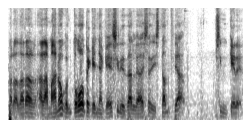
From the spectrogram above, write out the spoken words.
Para dar a, la mano, con todo lo pequeña que es, y de darle a esa distancia sin querer.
